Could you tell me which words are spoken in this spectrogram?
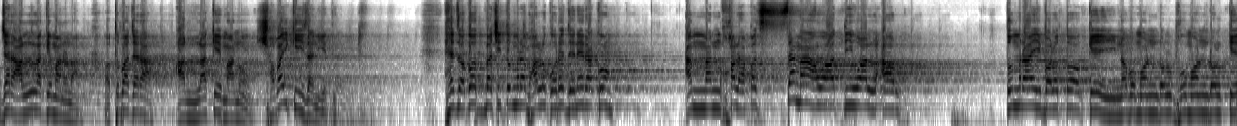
যারা আল্লাহকে মানো না, অথবা যারা আল্লাহকে মানো, সবাইকেই জানিয়ে দিন। হে জগৎবাসী, তোমরা ভালো করে জেনে রাখো। আম্মান খলাকাস ওয়াল আরদ। তোমরাই বলো তো কে নবমণ্ডল, ভূমণ্ডলকে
